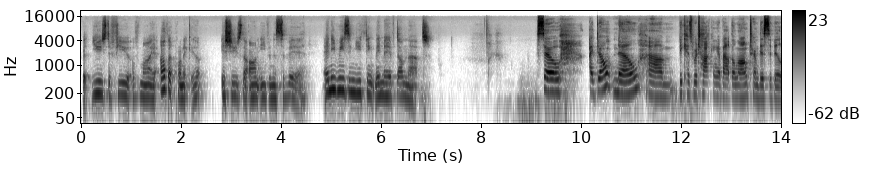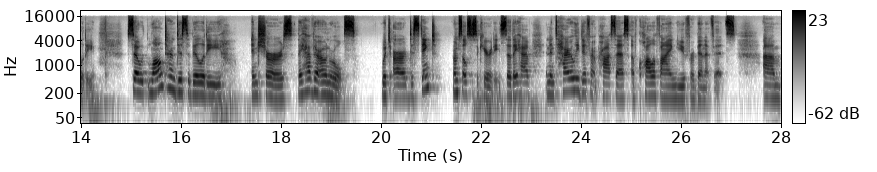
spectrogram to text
but used a few of my other chronic issues that aren't even as severe. Any reason you think they may have done that? So, I don't know um, because we're talking about the long term disability. So, long term disability insurers, they have their own rules, which are distinct from Social Security. So, they have an entirely different process of qualifying you for benefits. Um,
